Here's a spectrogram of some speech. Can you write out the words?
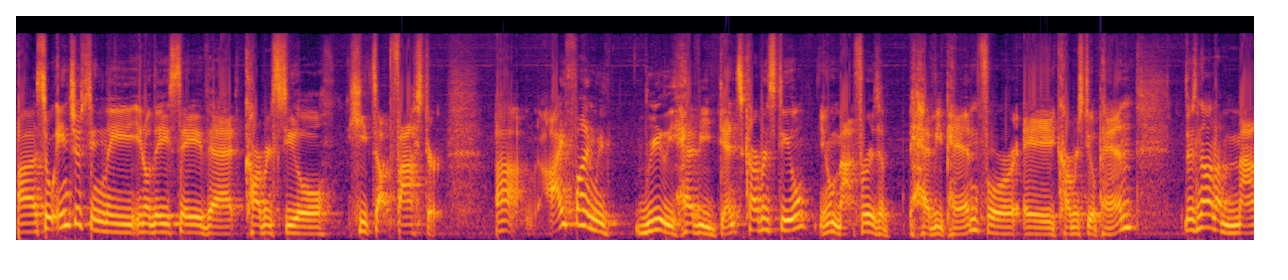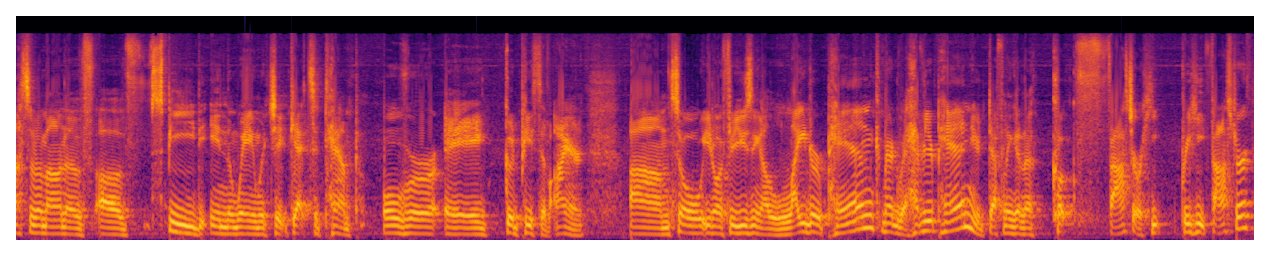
Uh, so interestingly, you know, they say that carbon steel heats up faster. Uh, I find with really heavy, dense carbon steel, you know, Matfer is a heavy pan for a carbon steel pan. There's not a massive amount of, of speed in the way in which it gets a temp over a good piece of iron. Um, so, you know, if you're using a lighter pan compared to a heavier pan, you're definitely gonna cook faster or heat, preheat faster.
